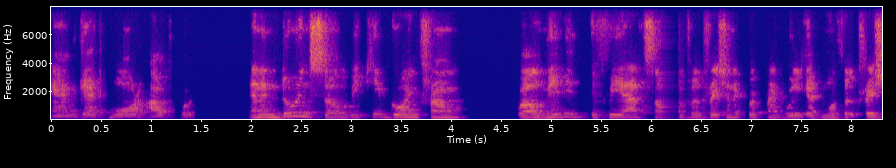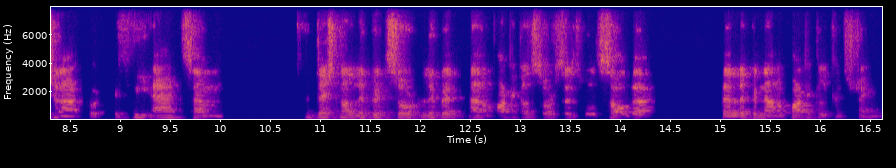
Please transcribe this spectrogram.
and get more output? And in doing so, we keep going from, well, maybe if we add some filtration equipment, we'll get more filtration output. If we add some additional lipid, so, lipid nanoparticle sources, we'll solve the the lipid nanoparticle constraint.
